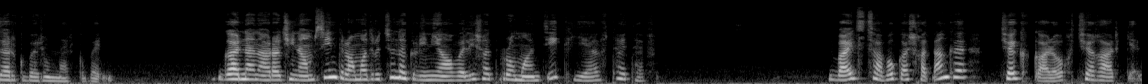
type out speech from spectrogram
ձեռքբերումներ կբերի։ Գարնան առաջին ամսին տրամադրությունը կլինի ավելի շատ ռոմանտիկ եւ թեթև։ Բայց ցավոք աշխատանքը չեք կարող չեղարկել։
